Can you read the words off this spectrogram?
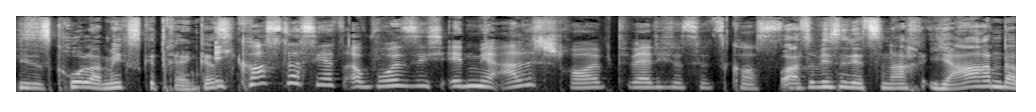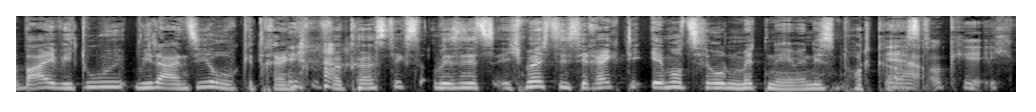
dieses Cola-Mix-Getränkes. Ich koste das jetzt, obwohl sich in mir alles sträubt, werde ich das jetzt kosten. Also wir sind jetzt nach Jahren dabei, wie du wieder ein Sirup-Getränk verköstigst. Wir sind jetzt, ich möchte direkt die Emotionen mitnehmen in diesem Podcast. Ja, okay. Ich,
